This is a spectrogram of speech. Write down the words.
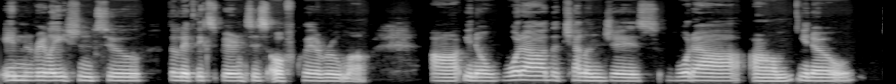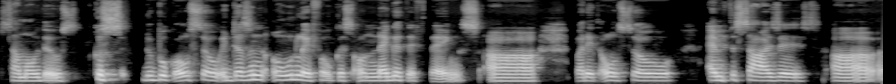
in relation to the lived experiences of queer Roma. Uh, you know, what are the challenges? What are um, you know some of those because the book also it doesn't only focus on negative things uh, but it also emphasizes uh,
